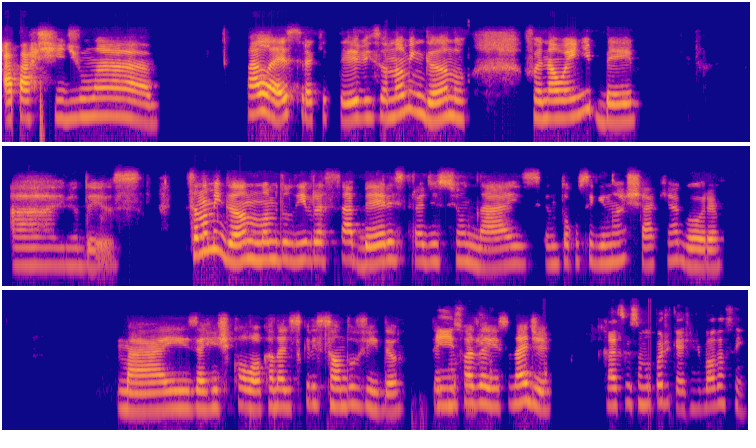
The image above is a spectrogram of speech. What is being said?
a partir de uma palestra que teve, se eu não me engano, foi na UNB. Ai, meu Deus. Se eu não me engano, o nome do livro é Saberes Tradicionais. Eu não tô conseguindo achar aqui agora. Mas a gente coloca na descrição do vídeo. Tem Isso, como fazer isso, né, Di? Na descrição do podcast, a gente bota assim.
